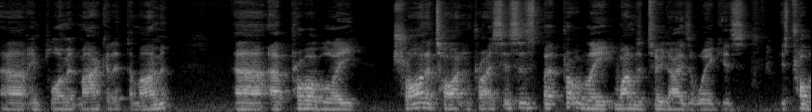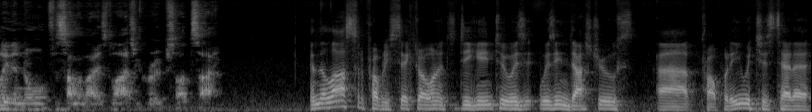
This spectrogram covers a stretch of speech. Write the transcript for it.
uh, employment market at the moment, uh, are probably trying to tighten processes, but probably one to two days a week is is probably the norm for some of those larger groups, I'd say. And the last sort of property sector I wanted to dig into was was industrial uh, property, which has had a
